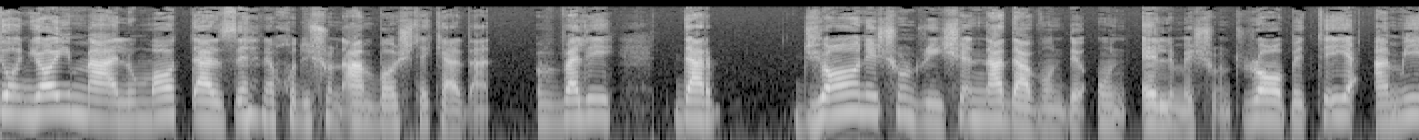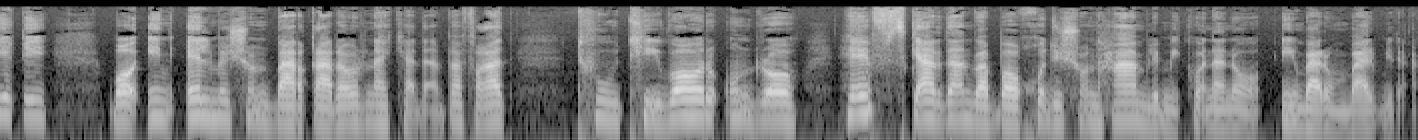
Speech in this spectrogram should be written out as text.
دنیای معلومات در ذهن خودشون انباشته کردن. ولی در جانشون ریشه ندوونده اون علمشون. رابطه عمیقی با این علمشون برقرار نکردن و فقط توتیوار اون رو حفظ کردن و با خودشون حمل می‌کنن و این بر اون بر میرن.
